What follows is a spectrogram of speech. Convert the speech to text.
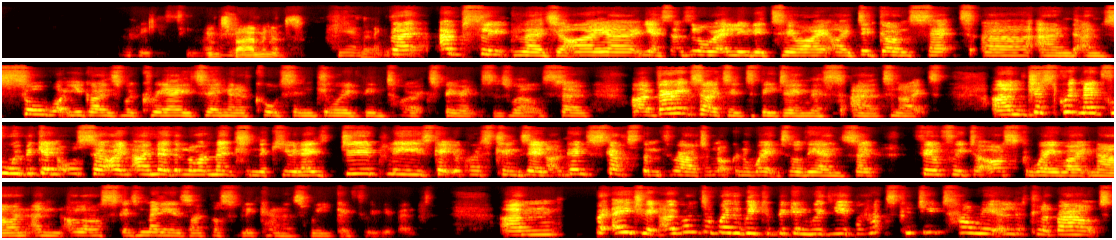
Thanks for having us. Yeah, thanks. absolute pleasure. I uh, yes, as Laura alluded to, I, I did go on set uh, and and saw what you guys were creating, and of course enjoyed the entire experience as well. So I'm uh, very excited to be doing this uh, tonight. Um, just a quick note before we begin. Also, I, I know that Laura mentioned the Q and A's. Do please get your questions in. I'm going to scatter them throughout. I'm not going to wait until the end. So feel free to ask away right now, and, and I'll ask as many as I possibly can as we go through the event. Um, but Adrian, I wonder whether we could begin with you. Perhaps could you tell me a little about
